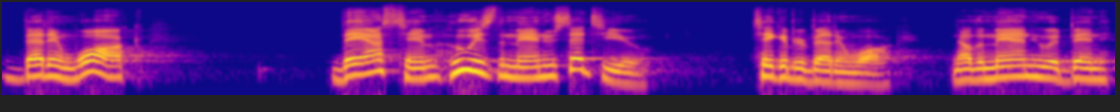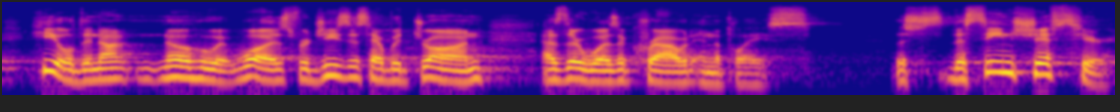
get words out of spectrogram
bed and walk, they asked him, Who is the man who said to you, Take up your bed and walk? Now the man who had been healed did not know who it was, for Jesus had withdrawn as there was a crowd in the place. The, the scene shifts here.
